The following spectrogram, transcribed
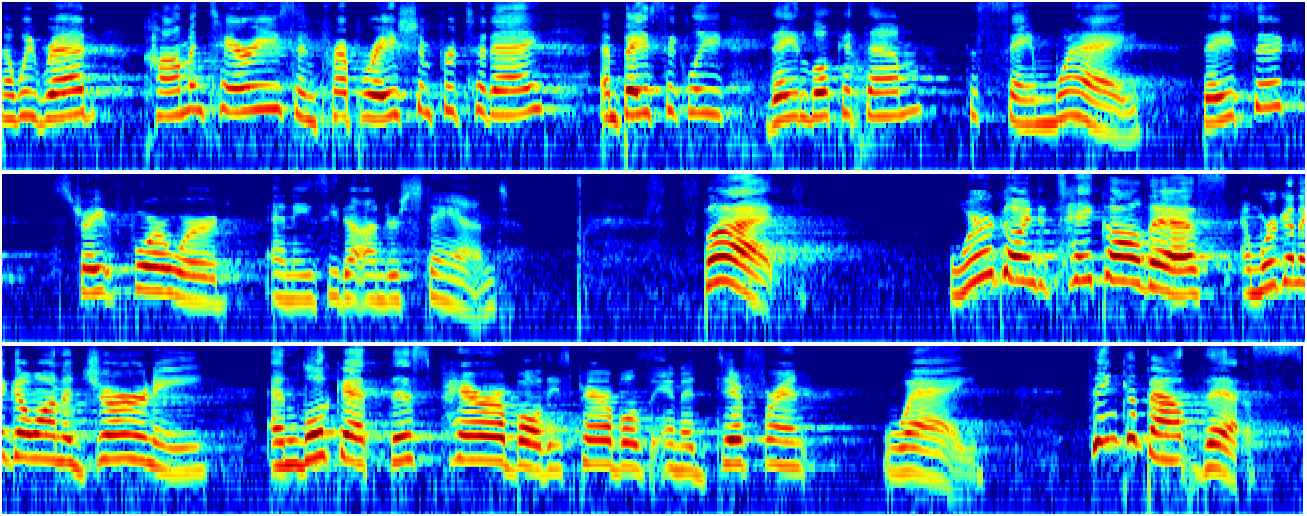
Now, we read commentaries in preparation for today, and basically they look at them the same way basic, straightforward, and easy to understand. But we're going to take all this and we're going to go on a journey and look at this parable, these parables, in a different way. Think about this.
